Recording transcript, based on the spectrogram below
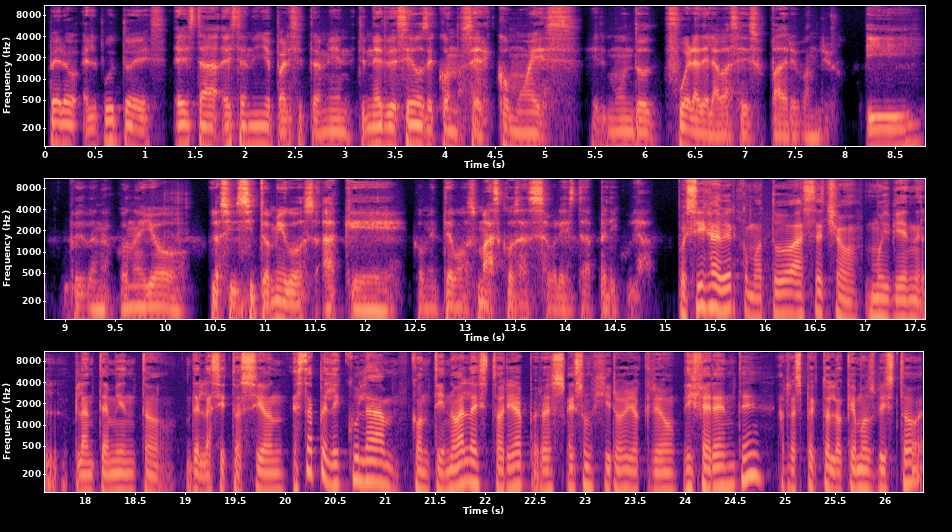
Pero el punto es, esta, esta niña parece también tener deseos de conocer cómo es el mundo fuera de la base de su padre Bondrio. Y pues bueno, con ello los incito amigos a que comentemos más cosas sobre esta película. Pues sí, Javier, como tú has hecho muy bien el planteamiento de la situación, esta película continúa la historia, pero es, es, un giro, yo creo, diferente respecto a lo que hemos visto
